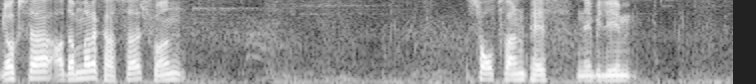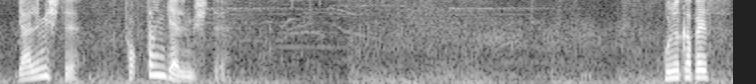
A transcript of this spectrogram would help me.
Yoksa adamlara kalsa şu an Saltburn Pass ne bileyim gelmişti. Çoktan gelmişti. Punika Pass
